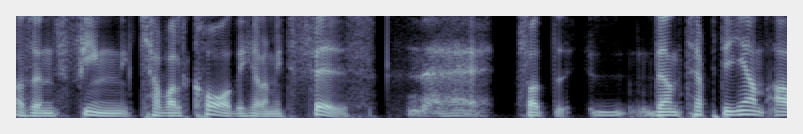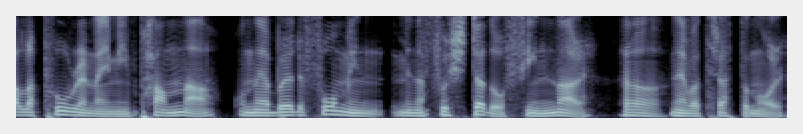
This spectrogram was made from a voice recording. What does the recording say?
alltså en fin kavalkad i hela mitt face. Nej. För att den täppte igen alla porerna i min panna och när jag började få min, mina första då finnar Ja. när jag var 13 år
